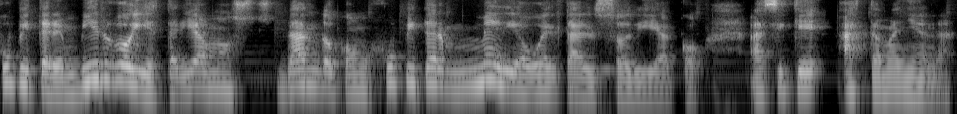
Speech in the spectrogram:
Júpiter en Virgo y estaríamos dando con Júpiter media vuelta al zodíaco. Así que hasta mañana.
